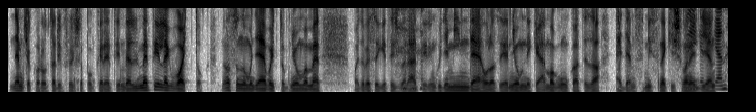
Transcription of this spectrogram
nem csak a Rotary Frösnapok keretén belül, mert tényleg vagytok. Azt mondom, hogy el vagytok nyomva, mert majd a beszélgetésben rátérünk, ugye mindenhol azért nyomni kell magunkat, ez a Adam Smithnek is van igen, egy ilyen igen.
